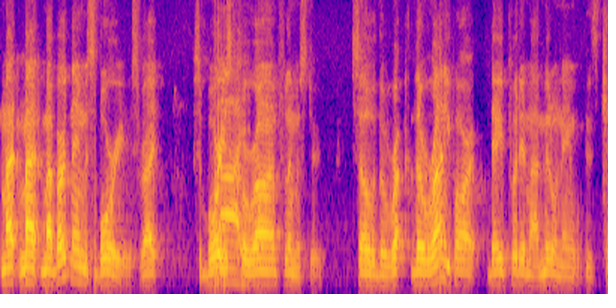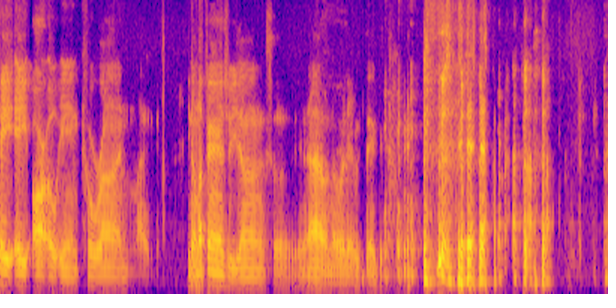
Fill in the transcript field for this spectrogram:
my my my birth name is Saborius, right? Saborius Got it. Karon Flemister. So the Ru- the Ronnie part they put in my middle name is K A R O N Karon. Like you know, my parents were young, so you know, I don't know what they were thinking. I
